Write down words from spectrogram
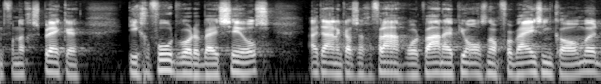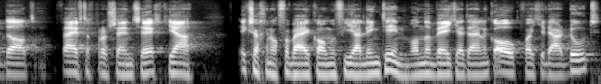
van de gesprekken die gevoerd worden bij sales, uiteindelijk als er gevraagd wordt, waar heb je ons nog voorbij zien komen, dat 50% zegt, ja, ik zag je nog voorbij komen via LinkedIn. Want dan weet je uiteindelijk ook wat je daar doet,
